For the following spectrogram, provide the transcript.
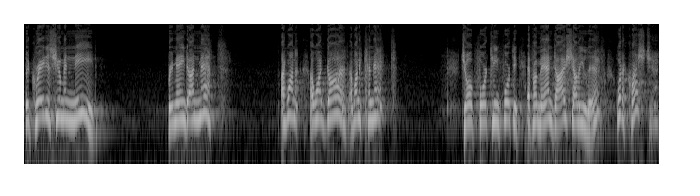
The greatest human need remained unmet. I want, I want God. I want to connect. Job 14, 14. If a man dies, shall he live? What a question.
